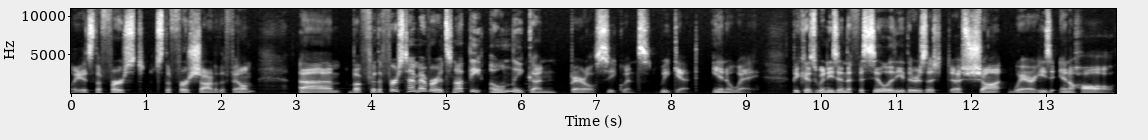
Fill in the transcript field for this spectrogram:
like it's the first it's the first shot of the film. Um, but for the first time ever, it's not the only gun barrel sequence we get in a way, because when he's in the facility, there's a, a shot where he's in a hall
